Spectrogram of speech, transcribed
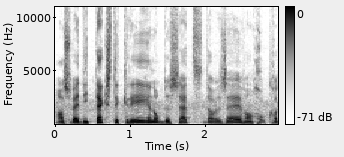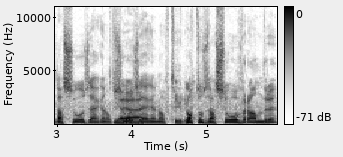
als wij die teksten kregen op de set, dat we zeiden van, goh, ik ga dat zo zeggen of Ja, zo zeggen, of tuurlijk. laat ons dat zo veranderen.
